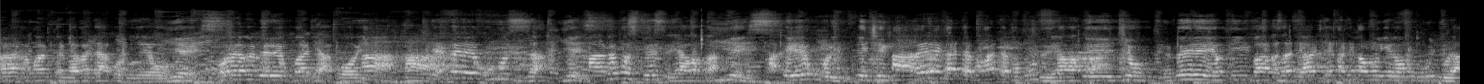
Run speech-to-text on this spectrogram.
Kalanga mwami kanya abadde akomyewo. Yes. obeeramu embeera yokuba nti akooye embeera yokumuzza. Aveko stress eyawaka. Eyokumulimu Ekyenkana. abeere kadda mukadda mu mundu eyawaka. Ekyo. Embeera eyo iva abazadde ateekateeka mulungi n'omugunjula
